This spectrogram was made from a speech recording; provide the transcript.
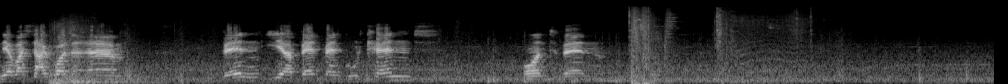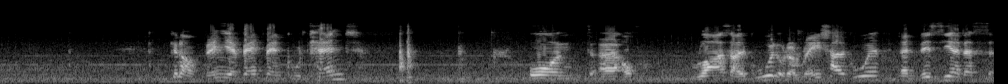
Ja, was ich sagen wollte, ähm, wenn ihr Batman gut kennt und wenn genau, wenn ihr Batman gut kennt und äh, auch Ra's al Ghul oder Ra's al Ghul, dann wisst ihr, dass, äh,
